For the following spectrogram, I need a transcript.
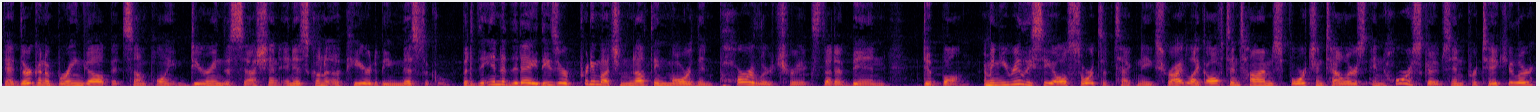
that they're going to bring up at some point during the session, and it's going to appear to be mystical. But at the end of the day, these are pretty much nothing more than parlor tricks that have been debunk. I mean, you really see all sorts of techniques, right? Like oftentimes fortune tellers and horoscopes in particular,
